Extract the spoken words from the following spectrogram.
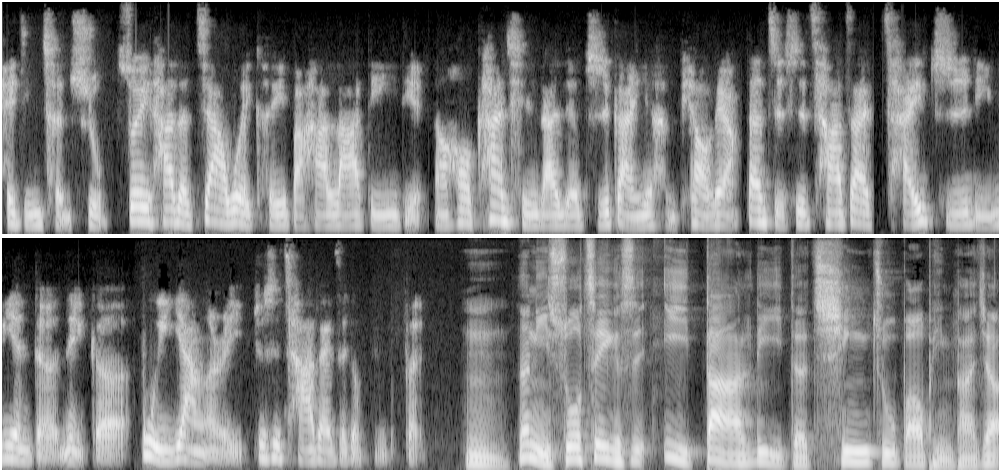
K 金层数，所以它的价位可以把它拉低一点，然后看起来的。质感也很漂亮，但只是差在材质里面的那个不一样而已，就是差在这个部分。嗯，那你说这个是意大利的轻珠宝品牌，叫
